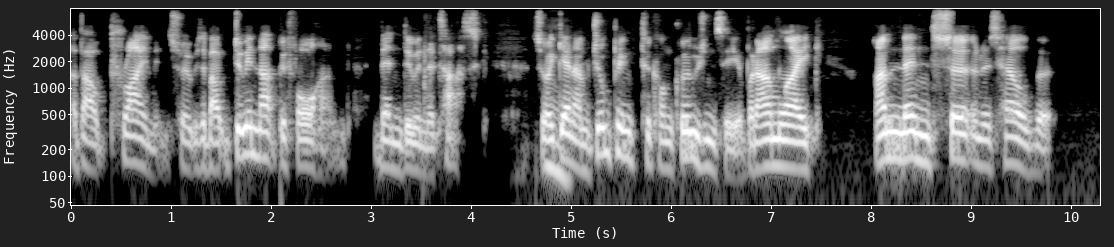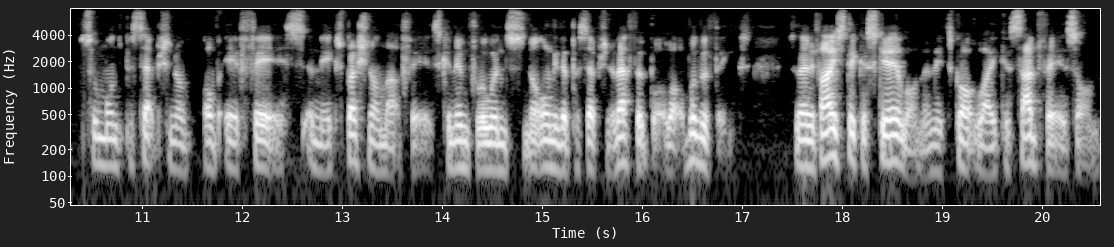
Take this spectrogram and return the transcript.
about priming. So it was about doing that beforehand, then doing the task. So hmm. again, I'm jumping to conclusions here, but I'm like, I'm then certain as hell that someone's perception of, of a face and the expression on that face can influence not only the perception of effort, but a lot of other things. So then if I stick a scale on and it's got like a sad face on,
